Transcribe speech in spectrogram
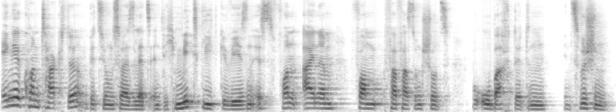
enge Kontakte bzw. letztendlich Mitglied gewesen ist von einem vom Verfassungsschutz beobachteten, inzwischen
